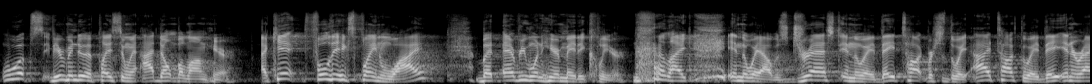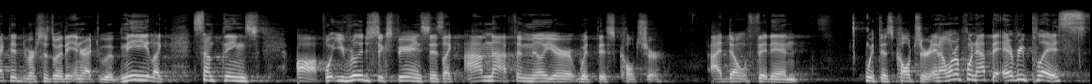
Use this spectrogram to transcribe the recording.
whoops, if you've ever been to a place and went, I don't belong here. I can't fully explain why, but everyone here made it clear. like in the way I was dressed, in the way they talked versus the way I talked, the way they interacted versus the way they interacted with me, like something's off. What you really just experienced is like, I'm not familiar with this culture. I don't fit in with this culture. And I want to point out that every place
